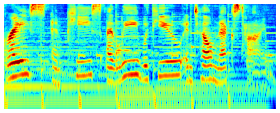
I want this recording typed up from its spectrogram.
Grace and peace I leave with you until next time.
